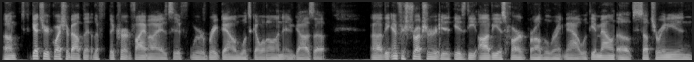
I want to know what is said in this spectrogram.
um, to get to your question about the, the, the current Five Eyes, if we were to break down what's going on in Gaza, uh, the infrastructure is, is, the obvious hard problem right now with the amount of subterranean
